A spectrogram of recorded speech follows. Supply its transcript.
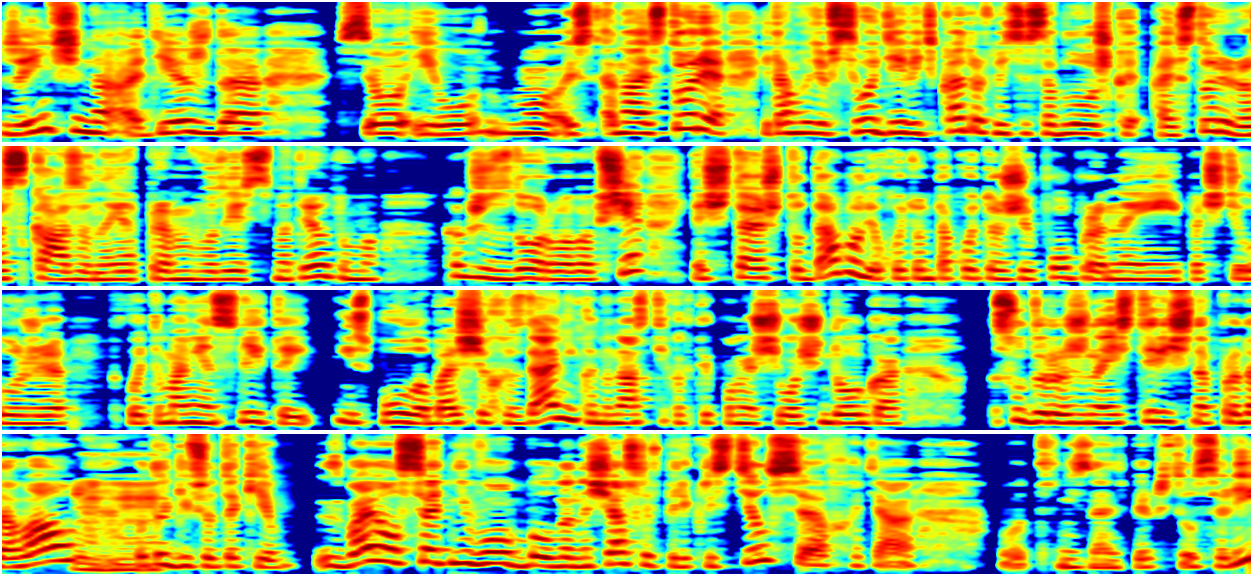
женщина, одежда, все, и он, ну, она история, и там, кстати, всего 9 кадров вместе с обложкой, а история рассказана. Я прям вот я смотрела, думаю, как же здорово вообще. Я считаю, что W, хоть он такой тоже попранный и почти уже какой-то момент слитый из пула больших изданий, когда Насти, как ты помнишь, его очень долго судорожно, истерично продавал, угу. в итоге все таки избавился от него, был, наверное, счастлив, перекрестился, хотя, вот, не знаю, перекрестился ли,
